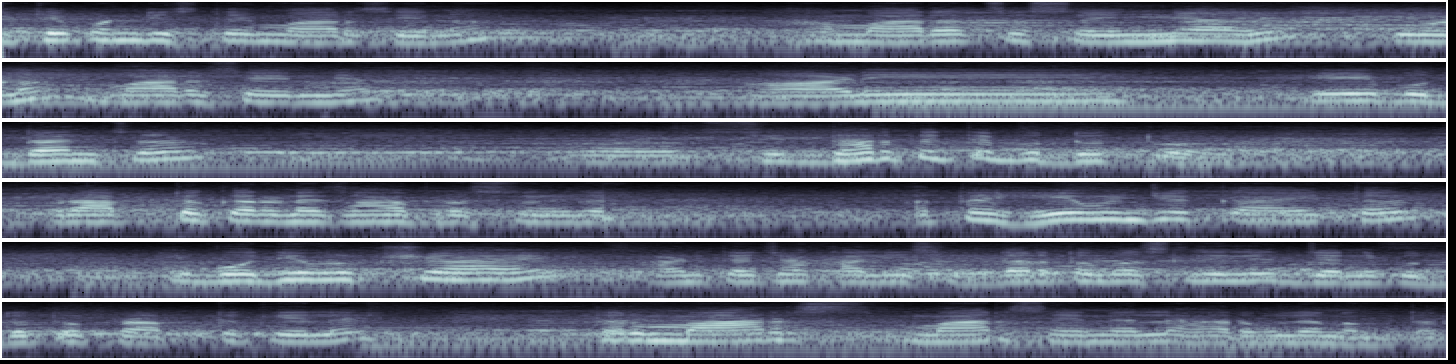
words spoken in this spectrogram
इथे पण दिसते मारसेना हा माराचं सैन्य आहे पूर्ण मार सैन्य. आणि हे बुद्धांचं सिद्धार्थ ते बुद्धत्व प्राप्त करण्याचा हा प्रसंग आहे. आता हे म्हणजे काय? तर हे बोधिवृक्ष आहे आणि त्याच्याखाली सिद्धार्थ बसलेले आहेत, ज्यांनी बुद्धत्व प्राप्त केलं आहे तर मार्स मार सैन्याला हरवल्यानंतर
